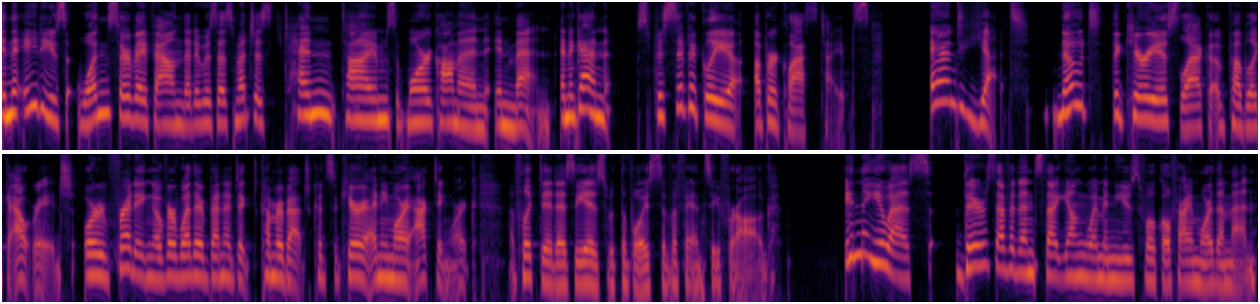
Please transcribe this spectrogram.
In the 80s, one survey found that it was as much as 10 times more common in men. And again, specifically upper class types. And yet, note the curious lack of public outrage or fretting over whether Benedict Cumberbatch could secure any more acting work, afflicted as he is with the voice of a fancy frog. In the US, there's evidence that young women use vocal fry more than men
